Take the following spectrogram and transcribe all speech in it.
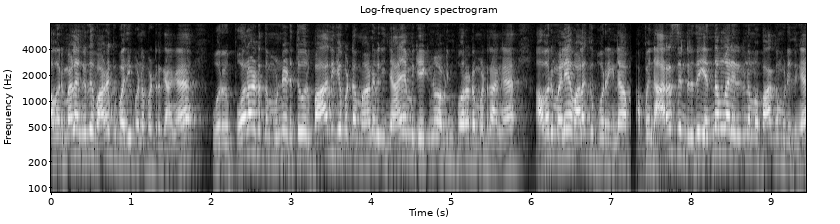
அவர் மேலங்கிறது வழக்கு பதிவு பண்ணப்பட்டிருக்காங்க. ஒரு போராட்டத்தை முன்னெடுத்து ஒரு பாதிக்கப்பட்ட மாணவிக்கு நியாயம் கேட்கணும் அப்படின்னு போராட்டம் பண்றாங்க. அவர் மேலேயே வழக்கு போடுறீங்கன்னா அப்ப இந்த அரசுன்றது எந்த மாதிரி இருக்குன்னு நம்ம பார்க்க முடியுதுங்க.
